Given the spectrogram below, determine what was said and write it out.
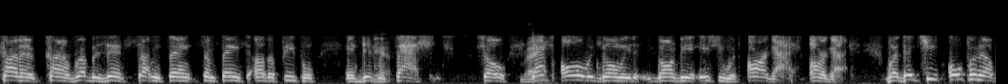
kind of kind of represents something thing, some things to other people in different yep. fashions. So right. that's always going to be going to be an issue with our guys, our guys. But they keep opening up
